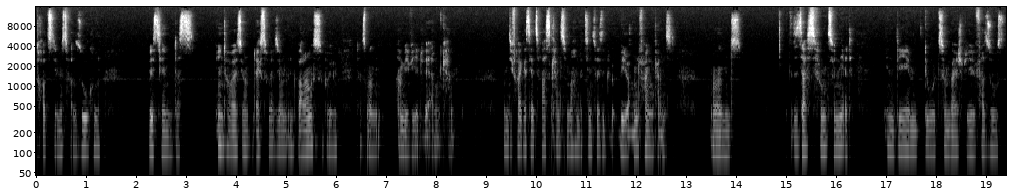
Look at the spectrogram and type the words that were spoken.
trotzdem es versuchen, bisschen das Introversion und Extroversion in Balance zu bringen, dass man ambiviert werden kann. Und die Frage ist jetzt, was kannst du machen, beziehungsweise wie du anfangen kannst. Und das funktioniert, indem du zum Beispiel versuchst,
